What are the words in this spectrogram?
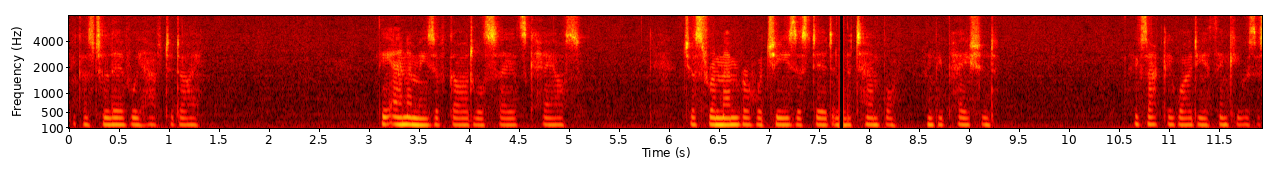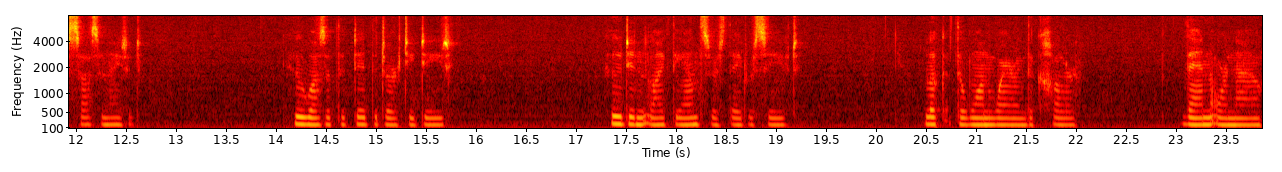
because to live we have to die. The enemies of God will say it's chaos. Just remember what Jesus did in the temple and be patient. Exactly why do you think he was assassinated? Who was it that did the dirty deed? Who didn't like the answers they'd received? Look at the one wearing the collar. Then or now,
